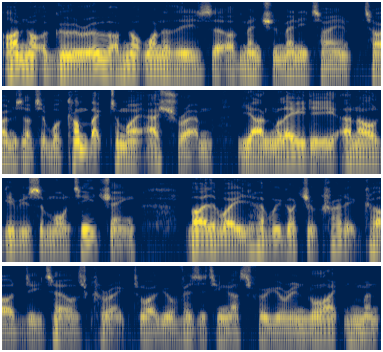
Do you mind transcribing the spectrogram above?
I'm not a guru. I'm not one of these that I've mentioned many time, times. I've said, well, come back to my ashram, young lady, and I'll give you some more teaching. By the way, have we got your credit card details correct while you're visiting us for your enlightenment?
